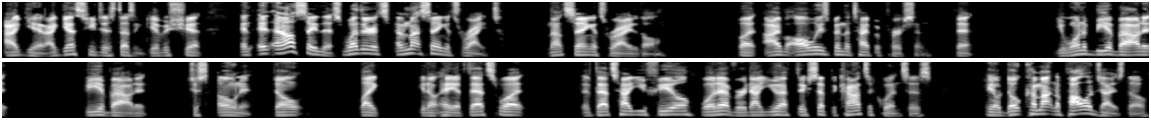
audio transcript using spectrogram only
again I guess he just doesn't give a shit and, and and I'll say this: whether it's, I'm not saying it's right, not saying it's right at all, but I've always been the type of person that you want to be about it, be about it, just own it. Don't like, you know, hey, if that's what, if that's how you feel, whatever. Now you have to accept the consequences. You know, don't come out and apologize though.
